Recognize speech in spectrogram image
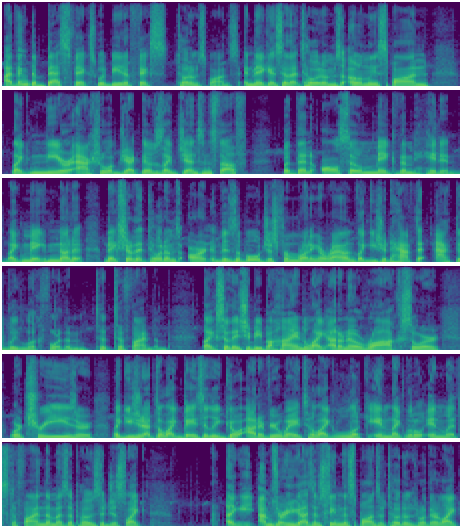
I think the best fix would be to fix totem spawns and make it so that totems only spawn like near actual objectives like gens and stuff but then also make them hidden. Like make none of make sure that totems aren't visible just from running around. Like you should have to actively look for them to, to find them. Like so they should be behind like I don't know rocks or or trees or like you should have to like basically go out of your way to like look in like little inlets to find them as opposed to just like like I'm sure you guys have seen the spawns of totems where they're like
